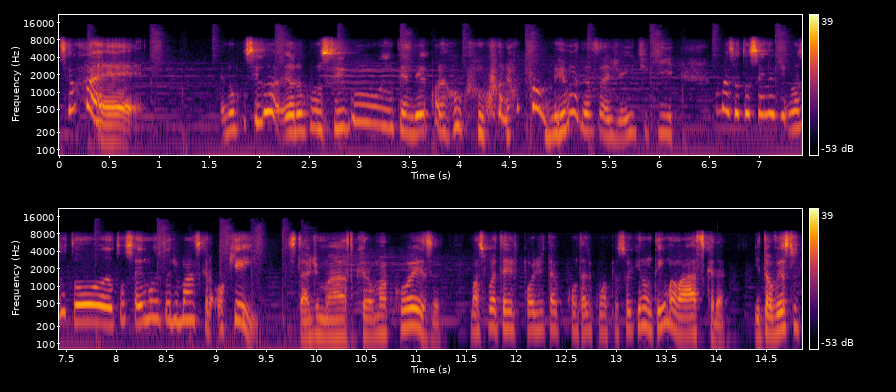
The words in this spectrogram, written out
Sei lá, é, eu não consigo, eu não consigo entender qual é, o, qual é o problema dessa gente que. mas eu tô saindo de, mas eu tô, eu tô saindo, mas eu tô de máscara. Ok, estar de máscara é uma coisa, mas pode, pode estar com contato com uma pessoa que não tem uma máscara. E talvez tu,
